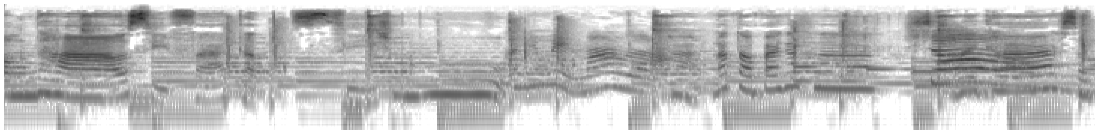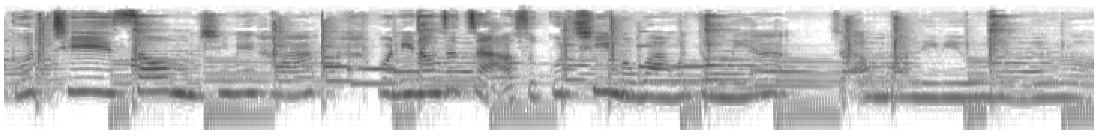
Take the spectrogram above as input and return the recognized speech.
องเท้ารูปรองเท้าสีฟ้ากับสีชมพู อันนี้เหม็นมากเลยอะค่ะ แล้วต่อไปก็คือส้อะไรมคะสกุตชี่ส้มใช่ไหมคะ วันนี้น้องจะจ๋าเอาสกุตชี่มาวางไว้ตรงเนี้ย จะเอามารีวิวอย่างเดียวเหรอ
